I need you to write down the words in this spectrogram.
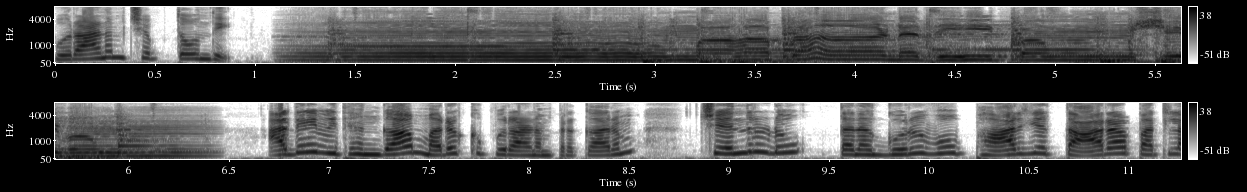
పురాణం చెప్తోంది. మహాప్రాణదీపం శివం. అదేవిధంగా మరొక పురాణం ప్రకారం చంద్రుడు తన గురువు భార్య తారా పట్ల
